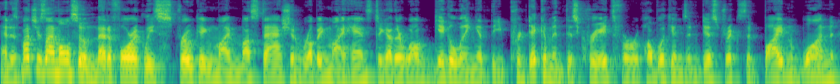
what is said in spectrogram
and as much as I'm also metaphorically stroking my mustache and rubbing my hands together while giggling at the predicament this creates for Republicans in districts that Biden won,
